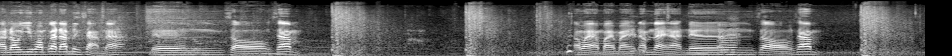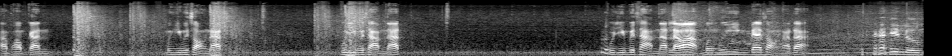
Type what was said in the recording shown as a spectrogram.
อะลองยิงพร้อมกันนับหนึ่งสามนะหนึ่งสองสามเอาใหม่เอาใหม่ใหม่นับไหนนะหนึ่งสองสามอะพร้อมกัน มึงยิงไปสองนัด กูยิงไปสามนัด กูยิงไปสามนัดแล้วอะ มึงเพิ่งยิงได้สองนัดอะให้ลุง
